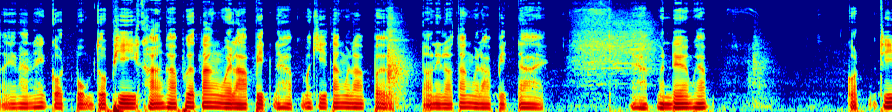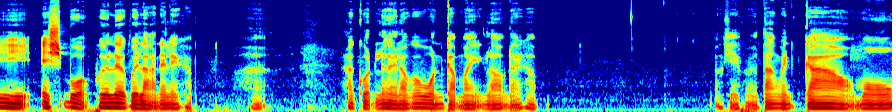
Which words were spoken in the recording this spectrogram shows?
หลังจากนั้นให้กดปุ่มตัว P ครั้งครับเพื่อตั้งเวลาปิดนะครับ เมื่อกี้ตั้งเวลาเปิด ตอนนี้เราตั้งเวลาปิดได้นะครับเหมือนเดิมครับ กดที่ H บวกเพื่อเลือกเวลาได้เลยครับ ถ้ากดเลยเราก็วนกลับมาอีกรอบได้ครับโอเคผมตั้งเป็น 9 โมง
